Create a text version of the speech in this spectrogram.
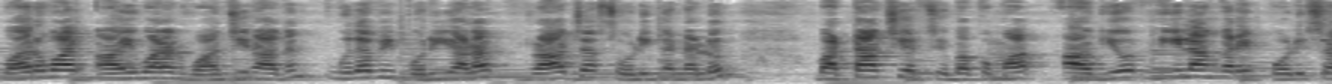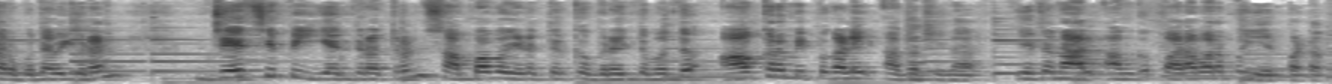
வருவாய் ஆய்வாளர் வாஞ்சிநாதன் உதவி பொறியாளர் ராஜா சோழிங்கநல்லூர் வட்டாட்சியர் சிவகுமார் ஆகியோர் நீலாங்கரை போலீசார் உதவியுடன் ஜேசிபி இயந்திரத்துடன் சம்பவ இடத்திற்கு விரைந்து வந்து ஆக்கிரமிப்புகளை அகற்றினர். இதனால் அங்கு பரபரப்பு ஏற்பட்டது.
